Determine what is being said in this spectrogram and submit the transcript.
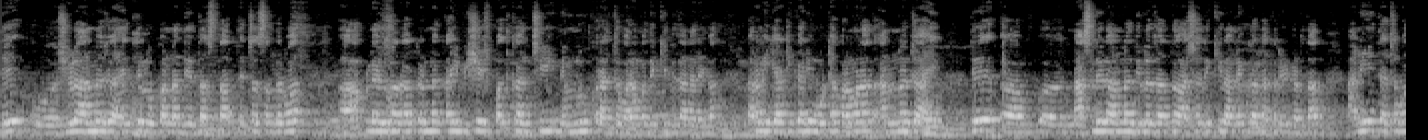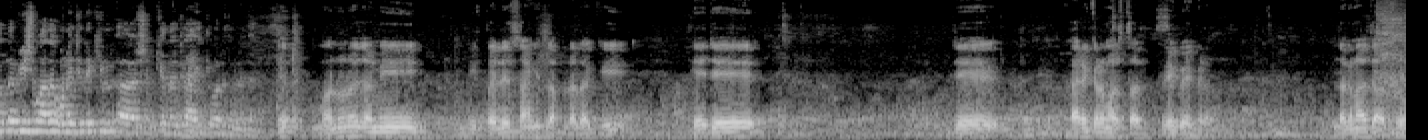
ते शिळ शिळं अन्न जे आहे ते लोकांना देत असतात. त्याच्या संदर्भात आपल्या विभागाकडनं काही विशेष पथकांची नेमणूक राज्यभरामध्ये केली जाणार आहे का? कारण या ठिकाणी मोठ्या प्रमाणात अन्न जे आहे ते नासलेलं अन्न दिलं जातं अशा देखील अनेकदा तक्रारी करतात आणि त्याच्यामधनं विषबाधा होण्याची देखील शक्यता जी आहे ती वर्तवली जाते म्हणूनच आम्ही मी पहिलेच सांगितलं आपल्याला की हे जे जे कार्यक्रम असतात वेगवेगळं. लग्नाचा असो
